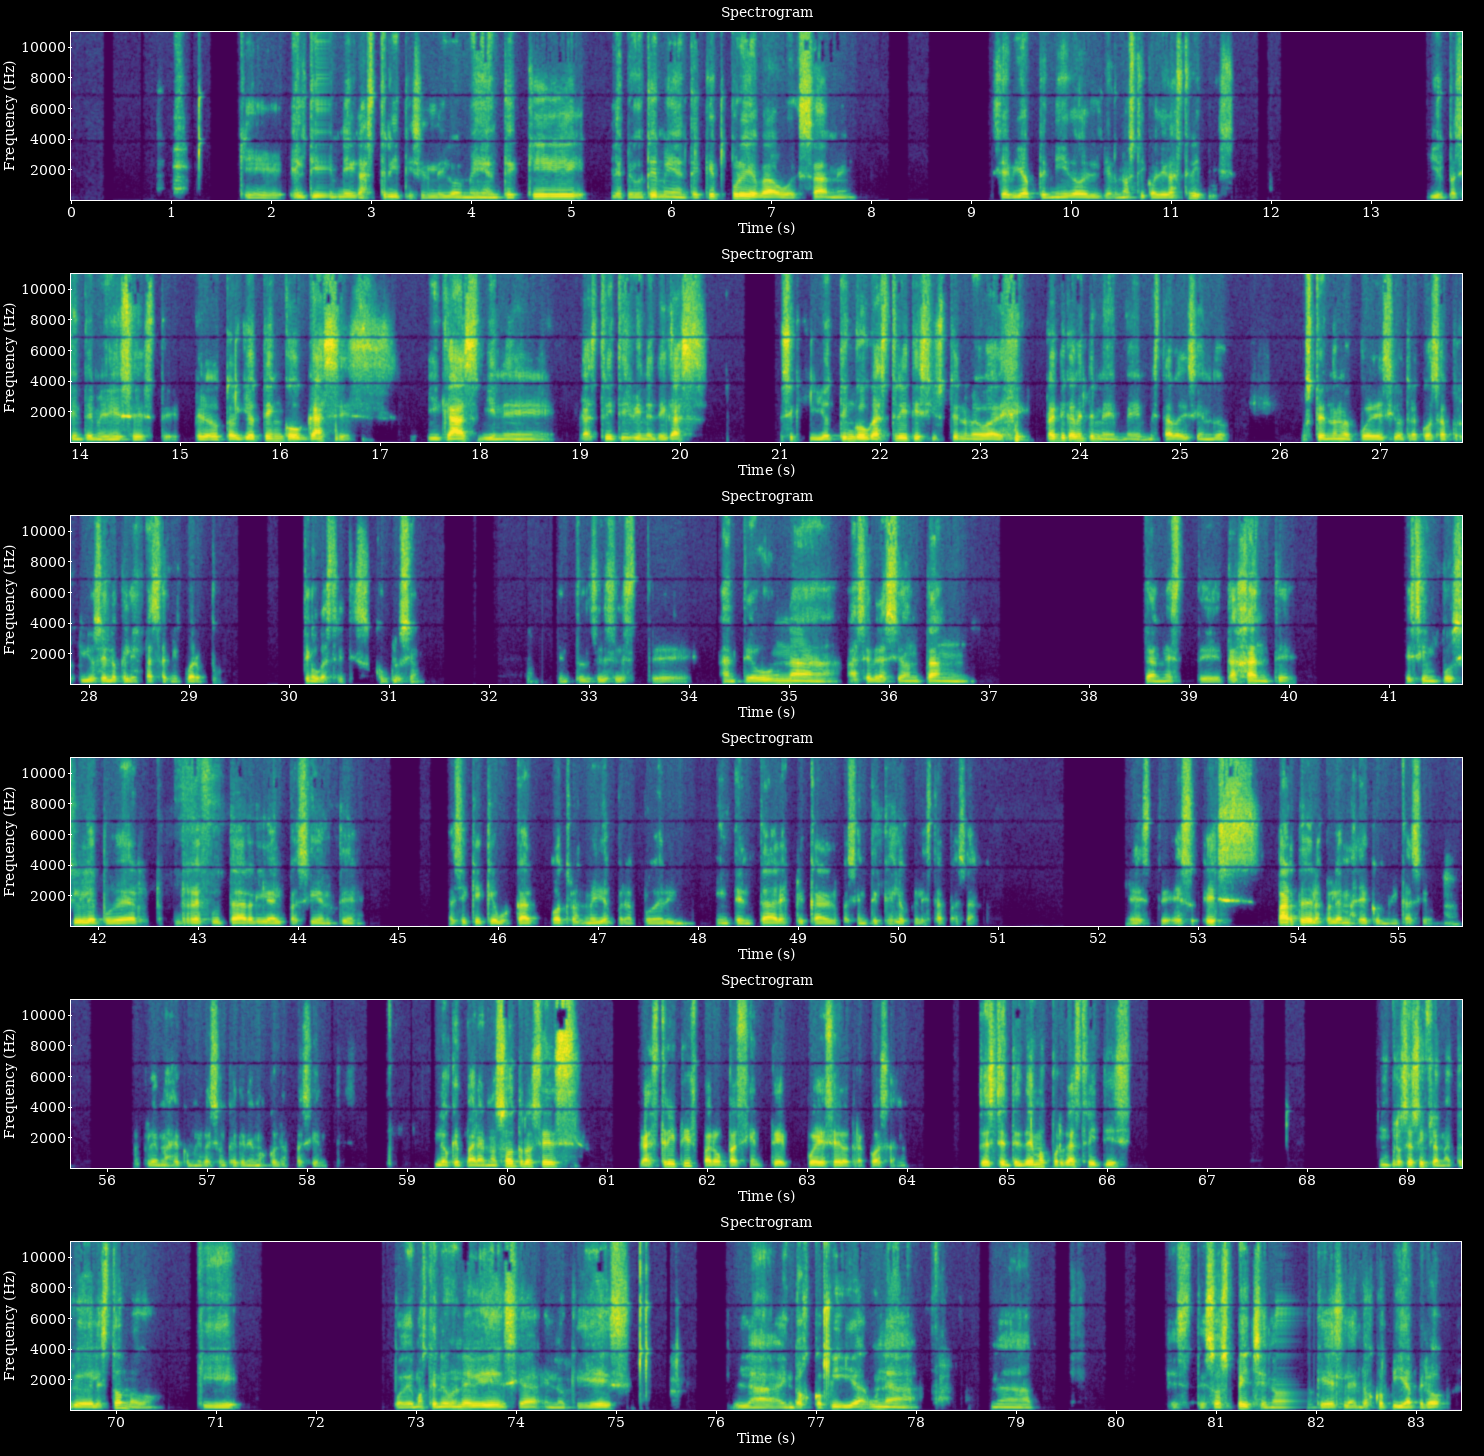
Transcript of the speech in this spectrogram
que él tiene gastritis y le digo, ¿mediante qué? Le pregunté mediante qué prueba o examen se había obtenido el diagnóstico de gastritis. Y el paciente me dice, este, pero doctor, yo tengo gases y gas viene, gastritis viene de gas. Así que yo tengo gastritis y usted no me va a... Prácticamente me, me estaba diciendo, Usted no me puede decir otra cosa porque yo sé lo que le pasa a mi cuerpo. Tengo gastritis, conclusión. Entonces, este, ante una aseveración tan, tan este, tajante, es imposible poder refutarle al paciente. Así que hay que buscar otros medios para poder intentar explicar al paciente qué es lo que le está pasando. Este, es, es parte de los problemas de comunicación. ¿no? los problemas de comunicación que tenemos con los pacientes. Lo que para nosotros es gastritis, para un paciente puede ser otra cosa. Entonces entendemos por gastritis un proceso inflamatorio del estómago que podemos tener una evidencia en lo que es la endoscopía, una, este, sospecha ¿no? que es la endoscopía, pero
